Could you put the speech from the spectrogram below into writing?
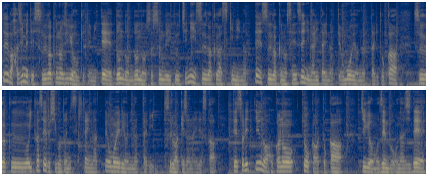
例えば初めて数学の授業を受けてみてどんどんどんどん進んでいくうちに数学が好きになって数学の先生になりたいなって思うようになったりとか数学を活かせる仕事に就きたいなって思えるようになったりするわけじゃないですか。でそれっていうのは他の教科とか授業も全部同じで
